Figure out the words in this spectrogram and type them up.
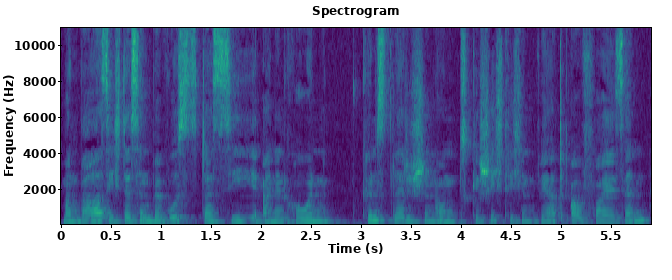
Man war sich dessen bewusst, dass sie einen hohen künstlerischen und geschichtlichen Wert aufweisen.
